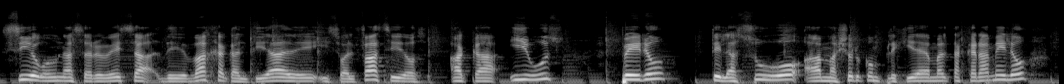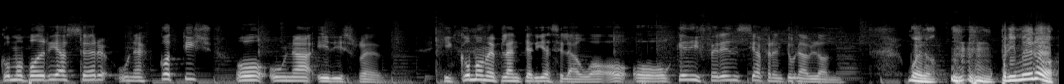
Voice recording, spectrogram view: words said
Sigo con una cerveza de baja cantidad de isoalfácidos, acá IBUS, pero te la subo a mayor complejidad de maltas caramelo, como podría ser una Scottish o una Irish Red. ¿Y cómo me plantearías el agua? ¿O, qué diferencia frente a una blonde? Bueno, primero,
